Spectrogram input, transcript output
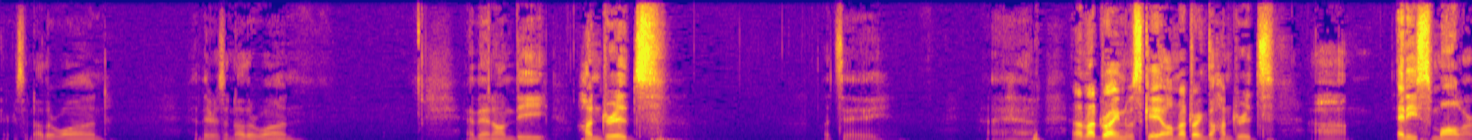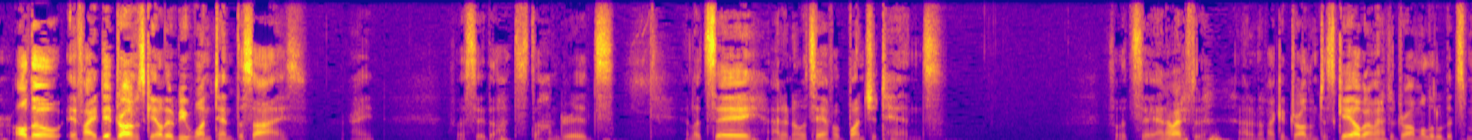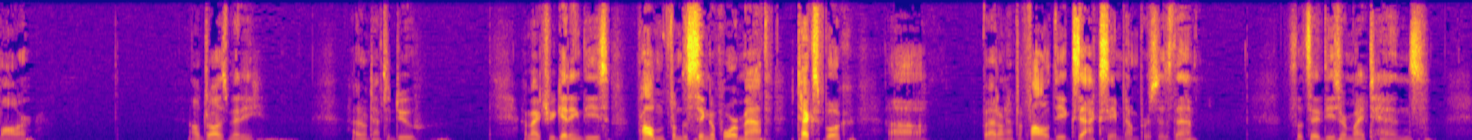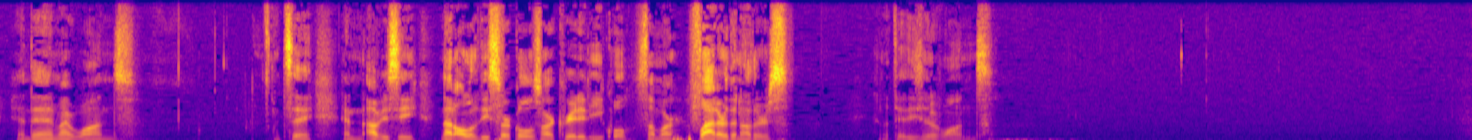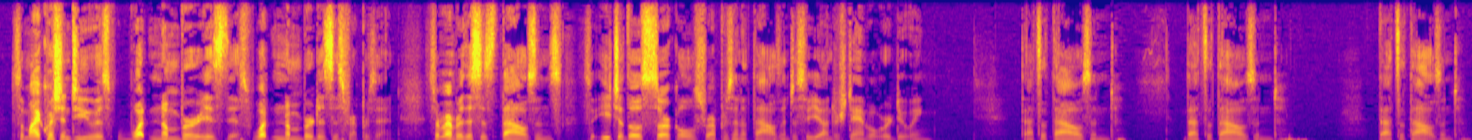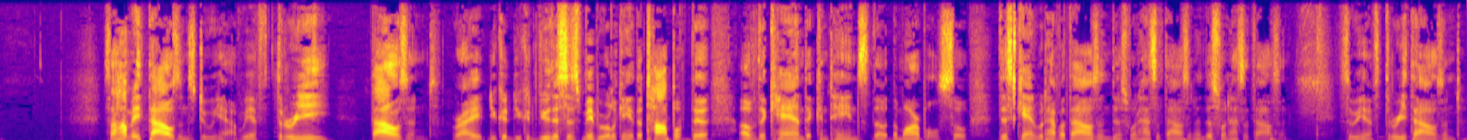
There's another one, and there's another one, and then on the hundreds, let's say I have, and I'm not drawing to a scale. I'm not drawing the hundreds. Um, any smaller. Although, if I did draw them scale, it would be one tenth the size, right? So let's say the, the hundreds. And let's say, I don't know, let's say I have a bunch of tens. So let's say, and I might have to, I don't know if I could draw them to scale, but I might have to draw them a little bit smaller. I'll draw as many. I don't have to do. I'm actually getting these problems from the Singapore math textbook, uh, but I don't have to follow the exact same numbers as them. So let's say these are my tens and then my ones. Let's say, and obviously not all of these circles are created equal. Some are flatter than others. Let's say these are the ones. So my question to you is, what number is this? What number does this represent? So remember, this is thousands. So each of those circles represent a thousand, just so you understand what we're doing. That's a thousand. That's a thousand. That's a thousand. So how many thousands do we have? We have three thousand, right? You could you could view this as maybe we're looking at the top of the of the can that contains the, the marbles. So this can would have a thousand, this one has a thousand, and this one has a thousand. So we have three thousand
